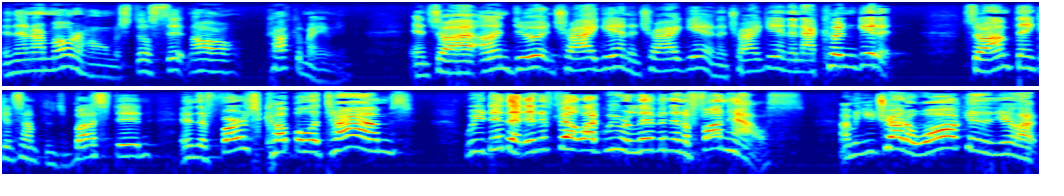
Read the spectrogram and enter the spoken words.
and then our motorhome is still sitting all cockamamie. And so I undo it and try again and try again and try again, and I couldn't get it. So I'm thinking something's busted. And the first couple of times we did that, and it felt like we were living in a fun house. I mean, you try to walk and you're like,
